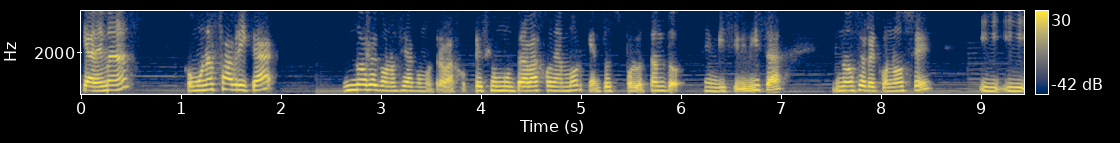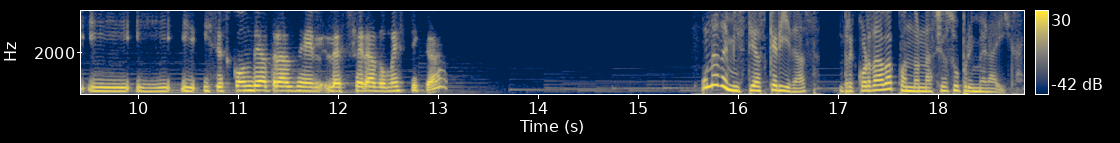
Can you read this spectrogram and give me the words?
que además, como una fábrica no reconocida como trabajo, que es como un trabajo de amor, que entonces por lo tanto se invisibiliza, no se reconoce, y, se esconde atrás de la esfera doméstica. Una de mis tías queridas recordaba cuando nació su primera hija.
